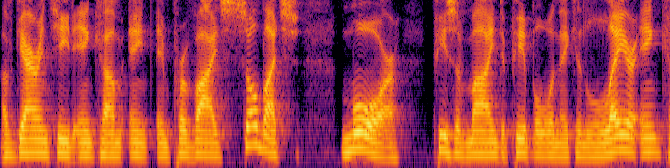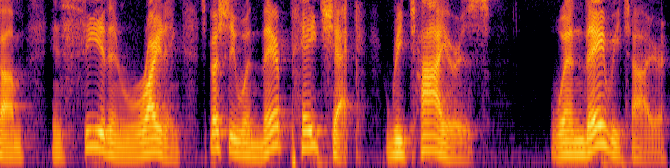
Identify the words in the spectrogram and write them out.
of guaranteed income and, and provide so much more peace of mind to people when they can layer income and see it in writing, especially when their paycheck retires. When they retire,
